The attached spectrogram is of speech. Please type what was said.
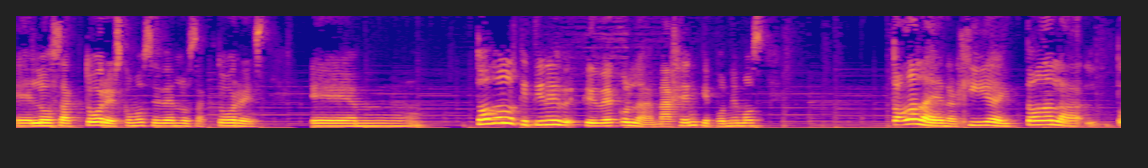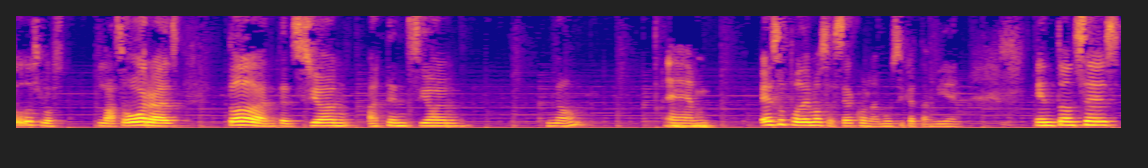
eh, los actores, cómo se ven los actores, em, todo lo que tiene que ver con la imagen que ponemos toda la energía y toda la, todas las horas, toda la atención, atención, ¿no? Em, eso podemos hacer con la música también. Entonces,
